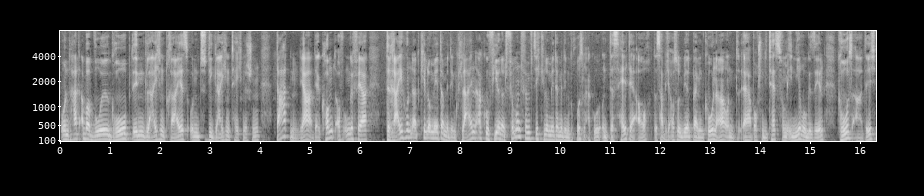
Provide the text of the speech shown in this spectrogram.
und hat aber wohl grob den gleichen Preis und die gleichen technischen Daten. Ja, der kommt auf ungefähr 300 Kilometer mit dem kleinen Akku, 455 Kilometer mit dem großen Akku und das hält der auch. Das habe ich ausprobiert beim Kona und habe auch schon die Tests vom Eniro gesehen. Großartig.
